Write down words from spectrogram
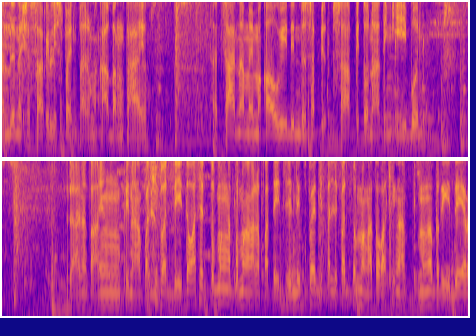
nandun na siya sa release point para makaabang tayo. At sana may makauwi din dun sa, sa pito nating ibon wala na tayong pinapalipad dito. Kasi itong mga itong mga kalapatids hindi ko pwede palipad itong mga to kasi nga mga breeder.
